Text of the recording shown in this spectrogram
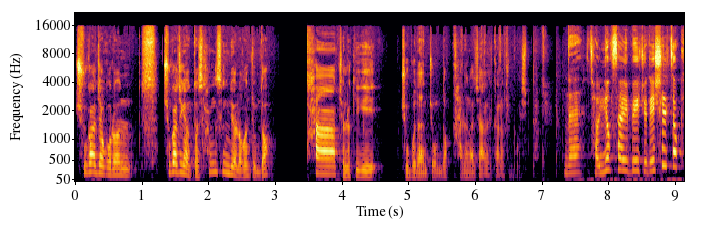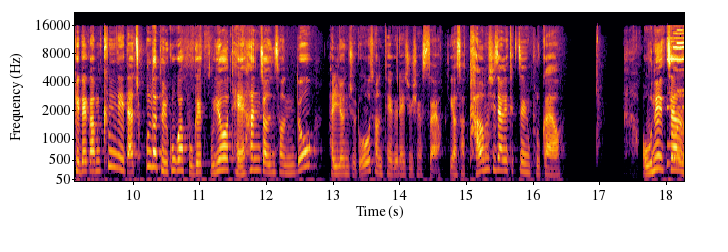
추가적으로는 추가적인 어떤 상승 여력은 좀 더 타 전력기기 주보다는 좀 더 가능하지 않을까라고 좀 보고 있습니다. 네, 전력 설비주들 실적 기대감 큽니다. 조금 더 들고 가 보겠고요. 대한전선도 관련주로 선택을 해주셨어요. 이어서 다음 시장의 특징 볼까요? 오늘장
